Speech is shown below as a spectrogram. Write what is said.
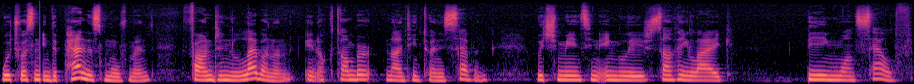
which was an independence movement founded in Lebanon in October 1927, which means in English something like being oneself.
